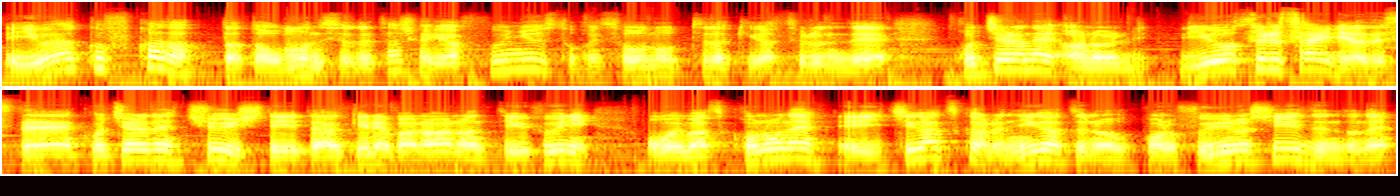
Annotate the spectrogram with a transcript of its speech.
予約不可だったと思うんですよね。確か Yahoo ニュースとかにそう載ってた気がするんで、こちらね、あの、利用する際にはですね、こちらね、注意していただければな、なんていうふうに思います。このね、1月から2月のこの冬のシーズンのね、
